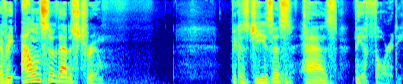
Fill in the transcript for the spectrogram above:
Every ounce of that is true. Because Jesus has the authority.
